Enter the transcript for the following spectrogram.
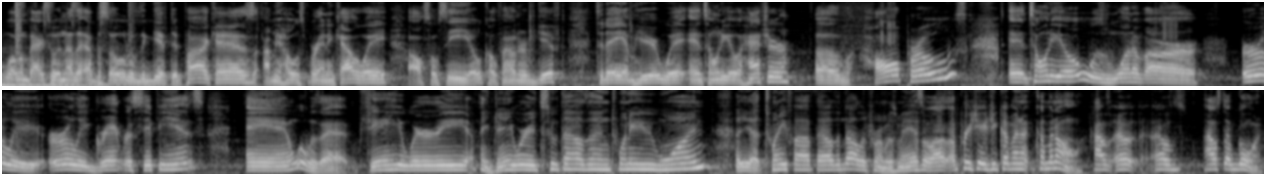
Welcome back to another episode of the Gifted Podcast. I'm your host, Brandon Calloway, also CEO, co founder of Gift. Today I'm here with Antonio Hatcher of Haul Pros. Antonio was one of our early, early grant recipients. And what was that? January, I think January 2021. Uh, yeah, $25,000 from us, man. So I appreciate you coming coming on. How's, how's, how's stuff going?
